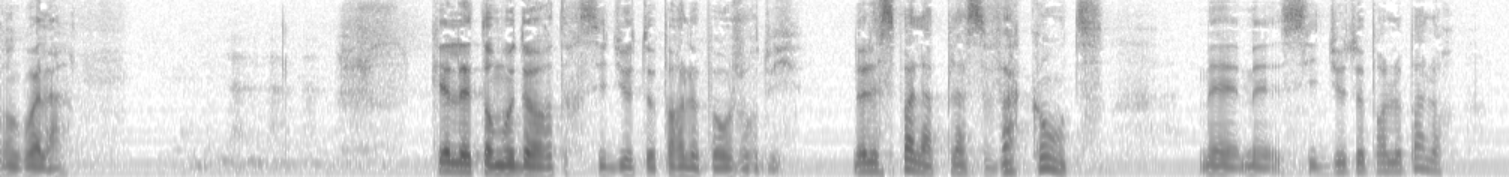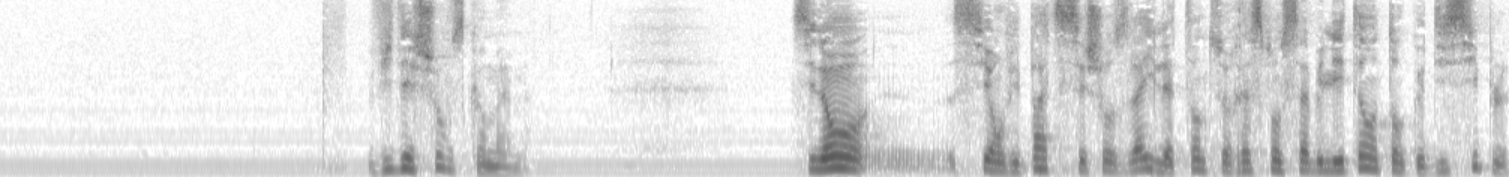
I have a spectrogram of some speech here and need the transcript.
Donc voilà. Quel est ton mot d'ordre si Dieu ne te parle pas aujourd'hui? Ne laisse pas la place vacante. Mais, si Dieu ne te parle pas, alors vis des choses quand même. Sinon, si on ne vit pas ces choses-là, il est temps de se responsabiliser en tant que disciple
